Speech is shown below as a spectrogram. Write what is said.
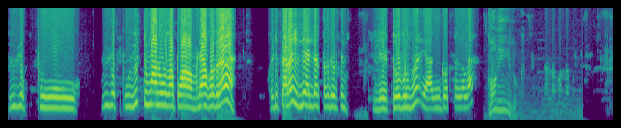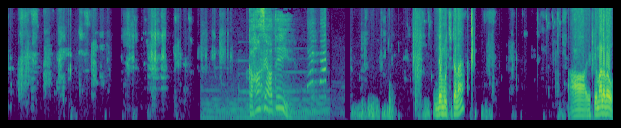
ಅಯ್ಯಪ್ಪು ಅಯ್ಯಪ್ಪು ಇಟ್ಟು ಮಾಲ್ ಉಳ್ದಪ್ಪ? ಮನ್ಯಾಗ ಹೋದ್ರ ಹೊಡಿತಾರ ಇಲ್ಲೇ ಎಲ್ಲಾರ ತೆಗೆದು ಇಡ್ತೀನಿ. ಇಲ್ಲೇ ಇಟ್ಟೋಗ್ಬಿಡುನು ಯಾರಿಗೂ ಗೊತ್ತಾಗಲ್ಲ. ಇಲ್ಲೇ ಮುಚ್ಚಿಟನ ಆ ಎಟ್ಟಿ ಮಾಲ್ ಅದಾವು?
